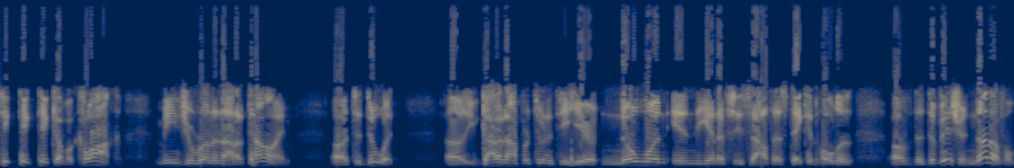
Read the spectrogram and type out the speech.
tick, tick, tick of a clock means you're running out of time uh, to do it. Uh, you got an opportunity here. No one in the NFC South has taken hold of, of the division. None of them.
